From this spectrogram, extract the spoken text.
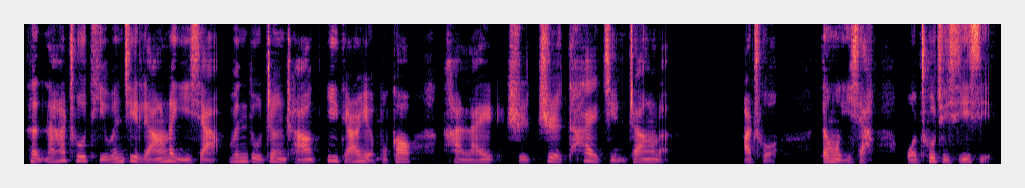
他拿出体温计量了一下，温度正常，一点也不高。看来是志太紧张了。阿楚，等我一下，我出去洗洗。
